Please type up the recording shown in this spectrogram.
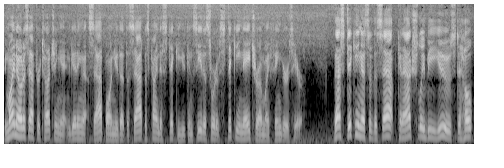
You might notice after touching it and getting that sap on you that the sap is kind of sticky. You can see the sort of sticky nature on my fingers here. That stickiness of the sap can actually be used to help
